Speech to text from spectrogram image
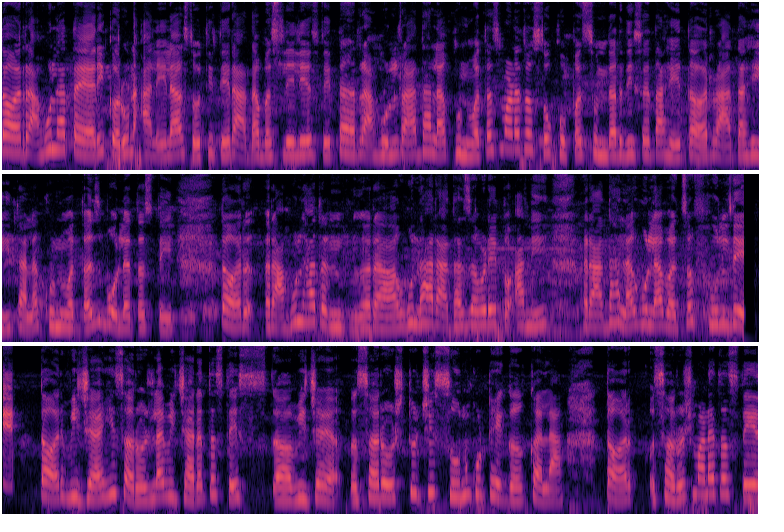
तर राहुल हा तयारी करून आलेला असतो तिथे राधा बसलेली असते तर राहुल राधाला खुणवतच म्हणत असतो खूपच सुंदर दिसत आहे तर राधाही त्याला खुणवतच बोलत असते. तर राहुल हा रन- राहुल हा राधाजवळ येतो आणि राधाला गुलाबाचं फूल दे तर विजया ही सरोजला विचारत असते "स- विजय सरोज तुझी सून कुठे ग कला? तर सरोज म्हणत असते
